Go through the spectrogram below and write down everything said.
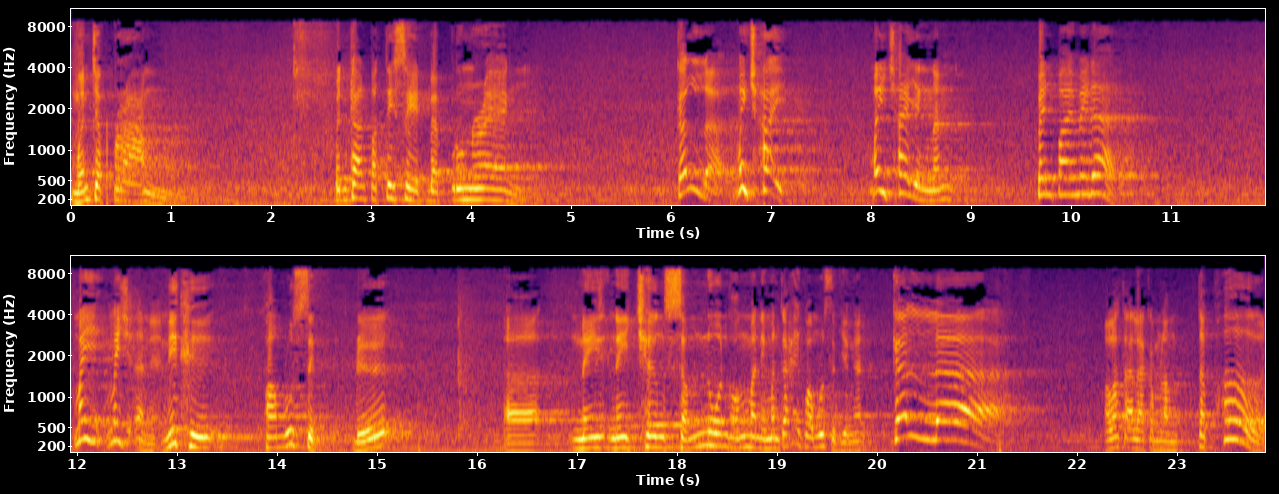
เหมือนจะปราม เป็นการปฏิเสธแบบรุนแรง กันละไม่ใช่ ไม่ใช่อย่างนั้น เป็นไปไม่ได้ ไม่ไม่ใช่อันนี้นี่คือความรู้สึกหรืออในในเชิงสำนวนของมันเนี่ยมันก็ให้ความรู้สึกอย่างนั้น กัลลา อัลลอฮฺตะลากำลังตะเพิด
